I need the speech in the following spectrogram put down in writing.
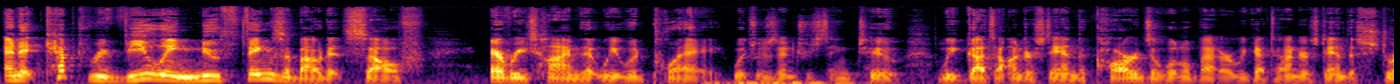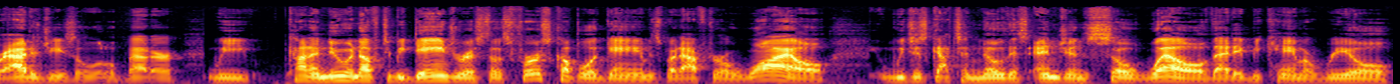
and it kept revealing new things about itself every time that we would play which was interesting too. We got to understand the cards a little better. We got to understand the strategies a little better. We kind of knew enough to be dangerous those first couple of games but after a while we just got to know this engine so well that it became a real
